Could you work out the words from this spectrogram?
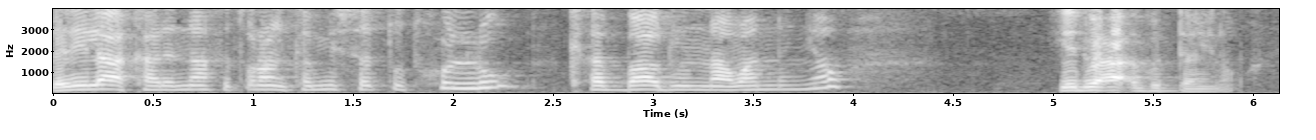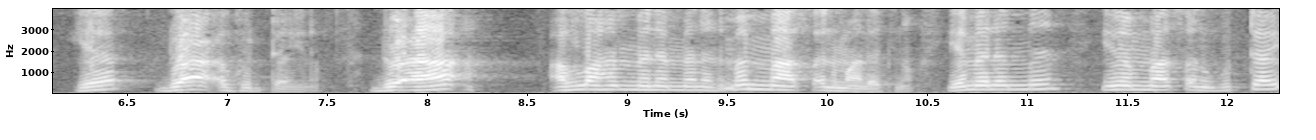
ለሌላ አካልና ፍጡራን ከሚሰጡት ሁሉ ከባዱና ዋነኛው የዱዓ ጉዳይ ነው የዱዓ ጉዳይ ነው ዱዓ አላህን መለመንን መማፀን ማለት ነው የመለመን የመማፀን ጉዳይ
